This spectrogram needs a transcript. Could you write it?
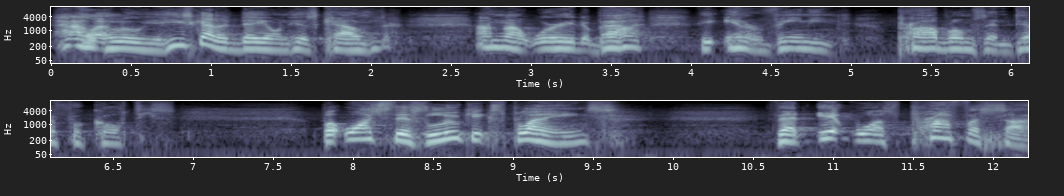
Hallelujah. He's got a day on His calendar. I'm not worried about the intervening problems and difficulties. But watch this Luke explains that it was prophesied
